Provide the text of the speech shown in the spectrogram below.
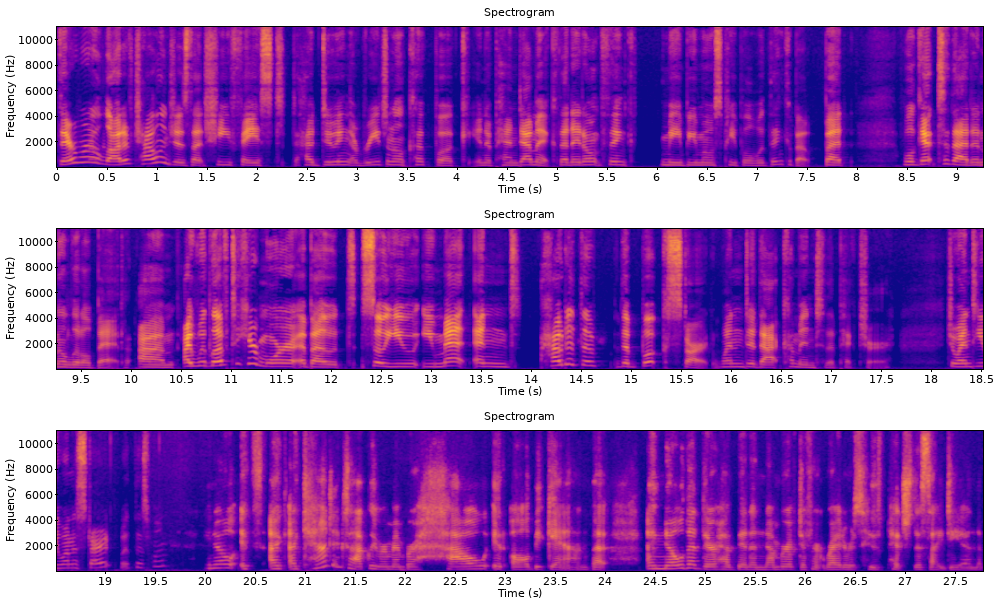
there were a lot of challenges that she faced how doing a regional cookbook in a pandemic that I don't think maybe most people would think about. But we'll get to that in a little bit. Um, I would love to hear more about. So you you met, and how did the the book start? When did that come into the picture? Joanne, do you want to start with this one? You know, it's I, I can't exactly remember how it all began, but I know that there have been a number of different writers who've pitched this idea in the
